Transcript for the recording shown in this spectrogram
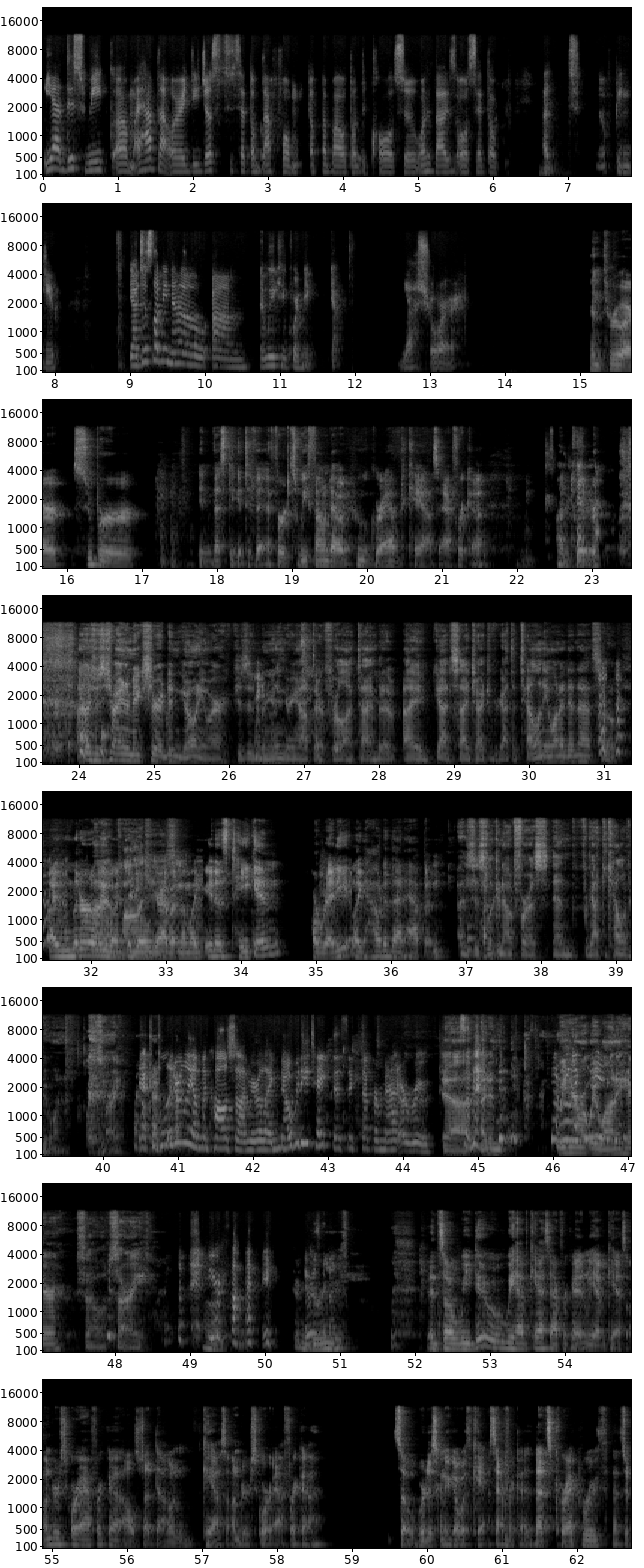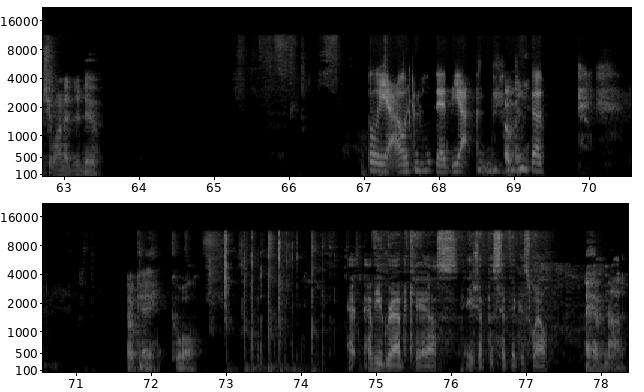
Yeah, this week um I have that already just to set up that form we talked about on the call. So once that is all set up, I'd you know ping you. Yeah, just let me know um, and we can coordinate. Yeah. Yeah, sure. And through our super investigative efforts, we found out who grabbed CHAOSS Africa on Twitter. I was just trying to make sure it didn't go anywhere because it had been lingering out there for a long time. But it, I got sidetracked and forgot to tell anyone I did that. So I literally My went to go and grab it, and I'm like, it is taken already? Like, how did that happen? I was just looking out for us and forgot to tell everyone. Sorry. Yeah, because literally on the call, Sean, we were like, nobody take this except for Matt or Ruth. Yeah, So I didn't. We hear what we want to hear. So sorry. You're Oh. fine. Good grief. And so we do, we have CHAOSS Africa and we have CHAOSS underscore Africa. I'll shut down CHAOSS underscore Africa. So we're just going to go with CHAOSS Africa. That's correct, Ruth? That's what you wanted to do? Oh yeah, I was muted. Yeah. Okay. Okay, cool. Ha- Have you grabbed CHAOSS Asia Pacific as well? I have not.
